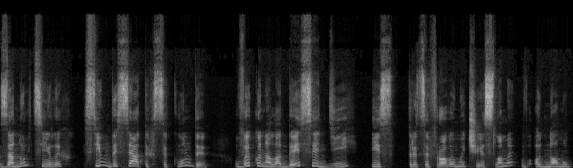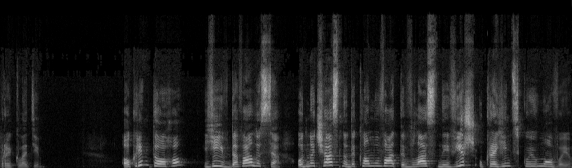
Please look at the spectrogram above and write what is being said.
За 0,7 секунди виконала 10 дій із трицифровими числами в одному прикладі. Окрім того, їй вдавалося одночасно декламувати власний вірш українською мовою.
